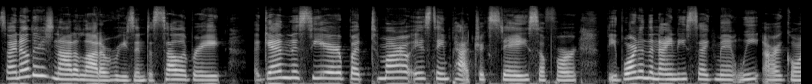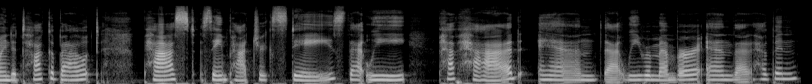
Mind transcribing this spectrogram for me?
so I know there's not a lot of reason to celebrate again this year, but tomorrow is St. Patrick's Day. So for the Born in the 90s segment, we are going to talk about past St. Patrick's Days that we have had and that we remember and that have been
